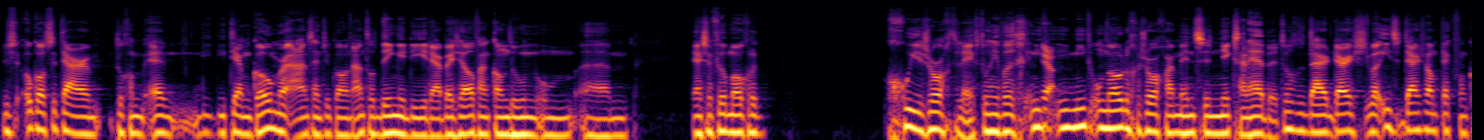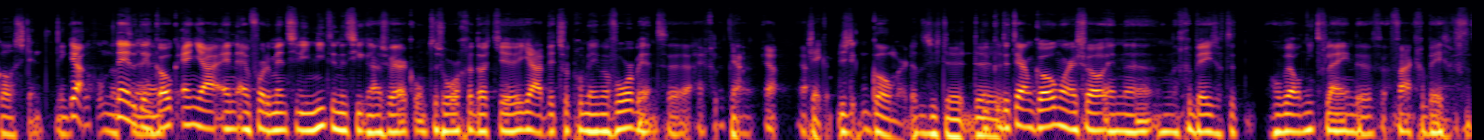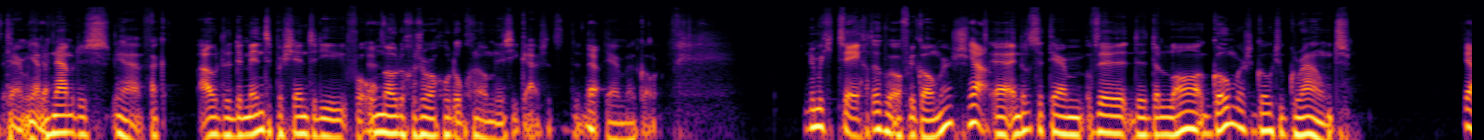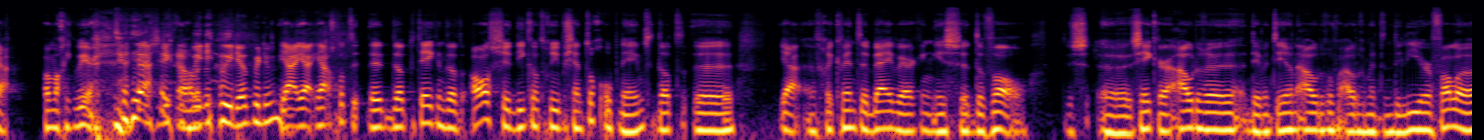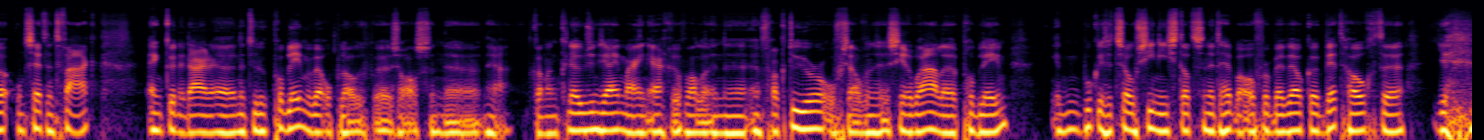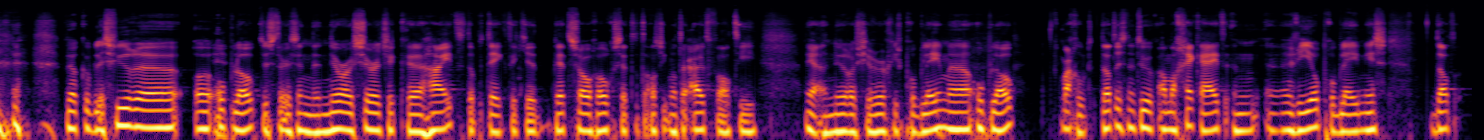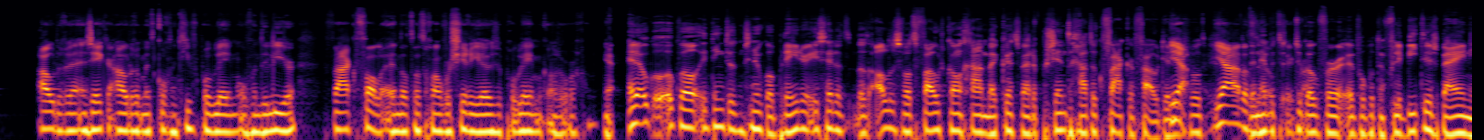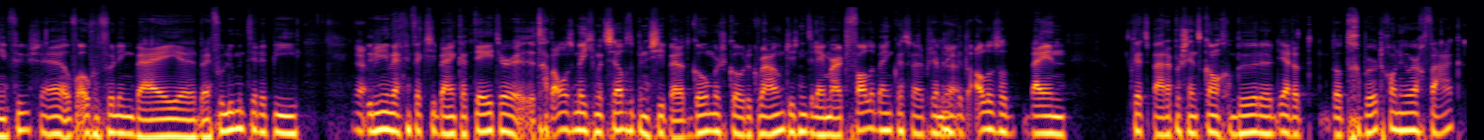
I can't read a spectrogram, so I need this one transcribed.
Dus ook als ik daar toch een, die, die term gomer aan, zijn natuurlijk wel een aantal dingen die je daarbij zelf aan kan doen om um, zoveel mogelijk goede zorg te leven. Toch in ieder geval niet, ja. niet, niet, onnodige zorg waar mensen niks aan hebben. Toch? Daar, daar, is wel iets, daar is wel een plek voor een co-assistent. Denk ja, ik, toch? Omdat, nee, dat uh, denk ik ook. En ja, en, en voor de mensen die niet in het ziekenhuis werken, om te zorgen dat je ja, dit soort problemen voor bent, uh, eigenlijk. Ja. Uh, ja, ja, zeker. Dus de gomer, dat is dus de. De, de, de term gomer is wel een, een gebezigde, hoewel niet vlijende, vaak gebezigde term. ja, met name dus ja, vaak oude demente patiënten die voor onnodige zorg worden opgenomen in het ziekenhuis. Dat is de, de term gomer. Nummertje twee gaat ook weer over de gomers. Ja. Uh, en dat is de term, of de, de, de law, gomers go to ground. Ja, oh, mag ik weer? ja, die, wil, je, wil je die ook weer doen? Ja, ja, ja God, dat betekent dat als je die categorie patiënt toch opneemt, dat uh, ja, een frequente bijwerking is de val. Dus zeker ouderen, dementerende ouderen of ouderen met een delier vallen ontzettend vaak. En kunnen daar natuurlijk problemen bij oplopen, zoals een, nou ja, kan een kneuzing zijn, maar in ergere gevallen een, eh, een fractuur of zelfs een cerebrale probleem. In het boek is het zo cynisch dat ze het hebben over bij welke bedhoogte je welke blessure uh, oploopt. Dus er is een neurosurgic height. Dat betekent dat je het bed zo hoog zet dat als iemand eruit valt, die ja, een neurochirurgisch probleem uh, oploopt. Maar goed, dat is natuurlijk allemaal gekheid. Een, een reëel probleem is dat ouderen en zeker ouderen met cognitieve problemen of een delier vaak vallen en dat dat gewoon voor serieuze problemen kan zorgen. Ja, en ook, ook wel, ik denk dat het misschien ook wel breder is, hè, dat, dat alles wat fout kan gaan bij kwetsbare patiënten gaat ook vaker fout. Hè? Dus Ja, bijvoorbeeld- ja, dat dan hebben we ook het natuurlijk over eh, bijvoorbeeld een phlebitis bij een infuus, hè, of overvulling bij, eh, bij volumetherapie, Ja. urineweginfectie bij een katheter. Het gaat allemaal een beetje om hetzelfde principe. hè, Dat Gomers go the ground. Het is niet alleen maar het vallen bij een kwetsbare patiënt, maar ik denk dat alles wat bij een kwetsbare patiënt kan gebeuren, ja, dat, dat gebeurt gewoon heel erg vaak.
